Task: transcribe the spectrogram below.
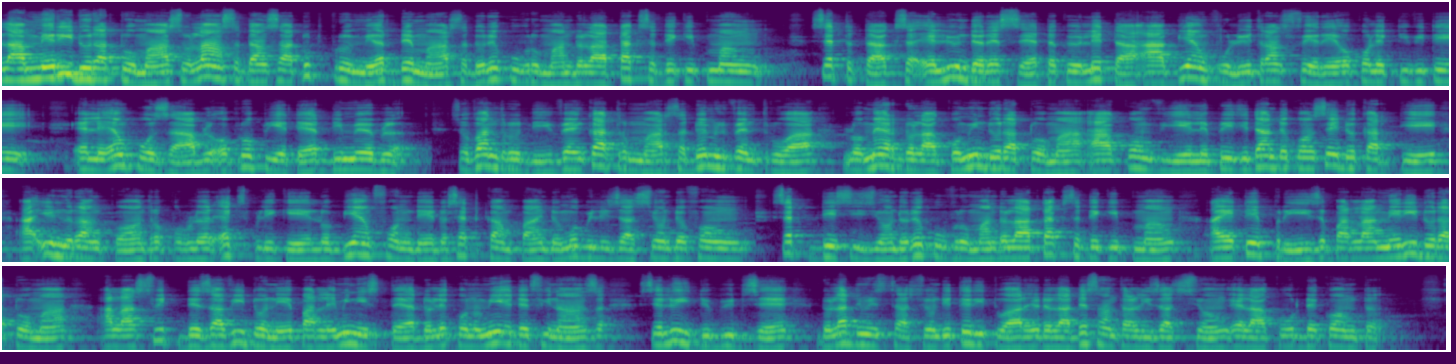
La mairie de Ratoma se lance dans sa toute première démarche de recouvrement de la taxe d'équipement. Cette taxe est l'une des recettes que l'État a bien voulu transférer aux collectivités. Elle est imposable aux propriétaires d'immeubles. Ce vendredi 24 mars 2023, le maire de la commune de Ratoma a convié les présidents de conseil de quartier à une rencontre pour leur expliquer le bien fondé de cette campagne de mobilisation de fonds. Cette décision de recouvrement de la taxe d'équipement a été prise par la mairie de Ratoma à la suite des avis donnés par les ministères de l'économie et des finances, celui du budget, de l'administration du territoire et de la décentralisation et la Cour des comptes.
